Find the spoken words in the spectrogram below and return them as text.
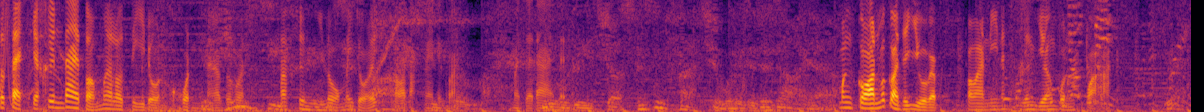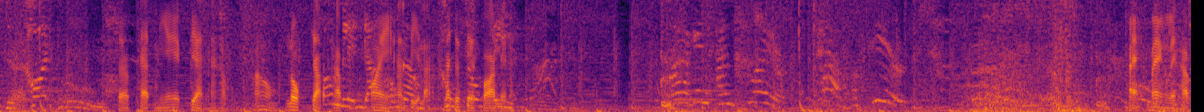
สแต็กจะขึ้นได้ต่อเมื่อเราตีโดนคนนะครับทุกคน ถ้าขึ้นฮีโร่ไม่โดนได้รอดักไงดีกว่า มันจะได้แต่มังกรเมื่อก่อนจะอยู่แบบประมาณนี้นะเยื้องๆบนขวา แต่แพทนี้เปลี่ยนนะครับอ้าวโลกจับครับอ้อยอันตีละน่าจะเสียก่อนเลยนะแปะแม่งเลยครับ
